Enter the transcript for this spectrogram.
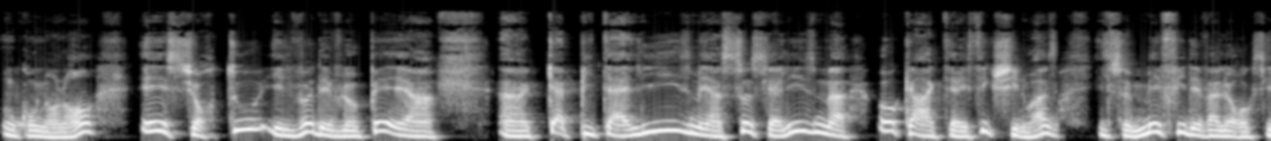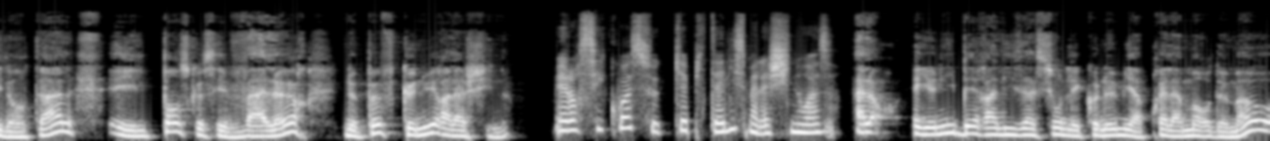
Hong Kong dans le rang. Et surtout, il veut développer un, un capitalisme et un socialisme aux caractéristiques chinoises. Il se méfie des valeurs occidentales et il pense que ces valeurs ne peuvent que nuire à la Chine. Mais alors c'est quoi ce capitalisme à la chinoise? Alors, il y a une libéralisation de l'économie après la mort de Mao,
